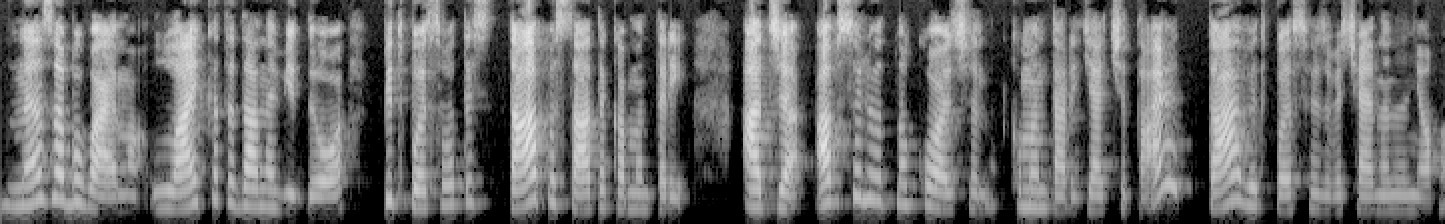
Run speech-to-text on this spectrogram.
Не забуваємо лайкати дане відео, підписуватись та писати коментарі. Адже абсолютно кожен коментар я читаю та відписую, звичайно, на нього.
